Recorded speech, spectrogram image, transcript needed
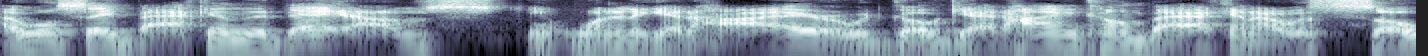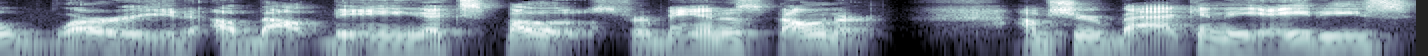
I will say back in the day, I was you know, wanted to get high or would go get high and come back, and I was so worried about being exposed for being a stoner. I'm sure back in the '80s,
